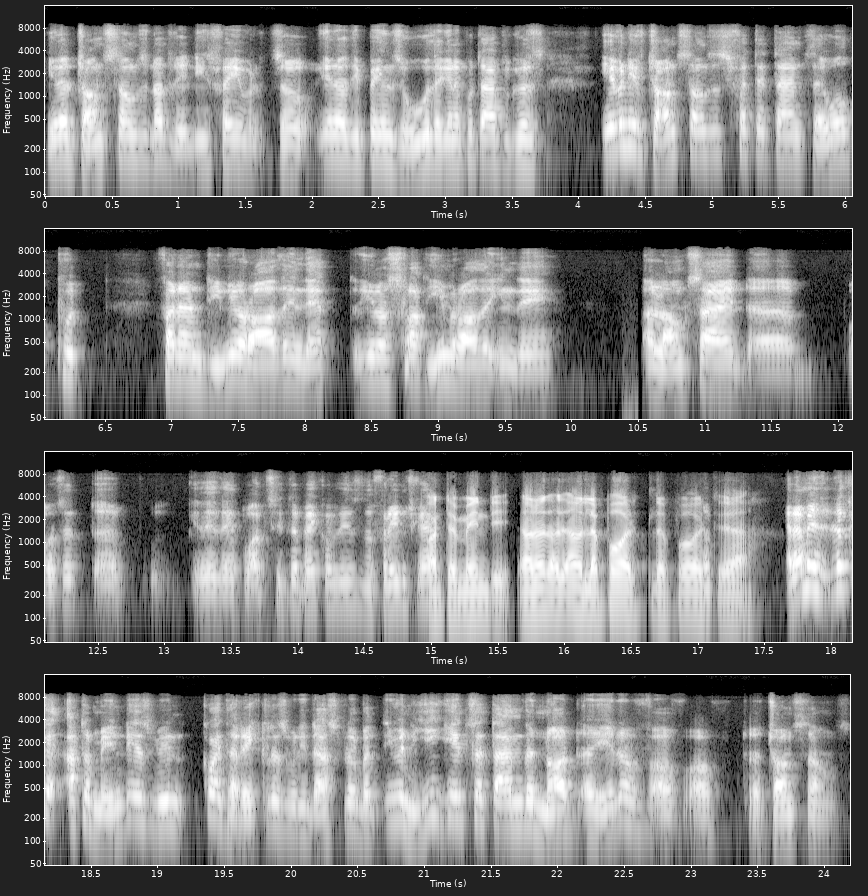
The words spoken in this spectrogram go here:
you know John Stones is not really his favorite. So you know depends who they're going to put out because even if John Stones is fit at times, they will put Fernandinho rather in that, you know, slot him rather in there alongside, uh, what's it, uh, that one centre back of this, the French guy? Otamendi. No, no, no, Laporte, Laporte, yeah. And I mean, look at Otamendi has been quite reckless when he does play, but even he gets at time the nod ahead of, of, of uh, John Stones.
